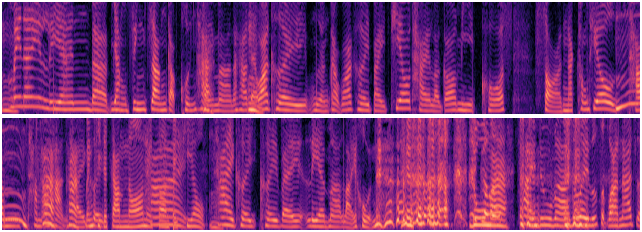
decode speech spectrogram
อืมๆไม่ได้เรียนแบบอย่างจริงจังกับคนไทยค่ะมานะคะอืมแต่ว่าเคยเหมือนกับว่าเคยไปเที่ยวไทยแล้วก็มีคอร์ สสอนนักท่องเที่ยวอืมทำทำอาค่ะหารไทค่ะยเป็นเคยกิจกรรมเนาะในตอนไปใช่เที่ยวอืมใช่เคยเคยไปเรียนมาหลายคนดูก็เลยมา ใช่ดูมาก็เลยรู้สึกว่าน่าจะ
